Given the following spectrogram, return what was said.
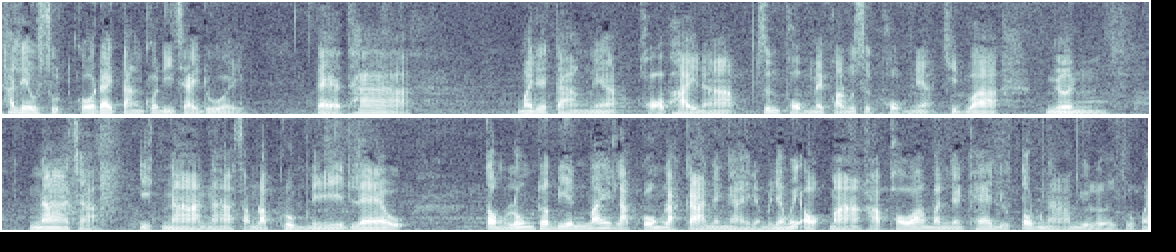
ถ้าเร็วสุดก็ได้ตังก็ดีใจด้วย แต่ถ้าไม่ได้ตังเนี่ยขออภัยนะฮะ ซึ่งผมในความรู้สึกผมเนี่ยคิดว่าเงินน่าจะอีกนานนะฮะสำหรับกลุ่มนี้แล้ว ต้องลงทะเบียนไหมหลักกงหลักการยังไงเนี่ยมันยังไม่ออกมาครับ เพราะว่ามันยังแค่อยู่ต้นน้ำอยู่เลยถูกไหม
